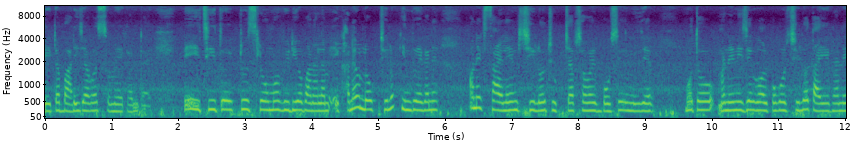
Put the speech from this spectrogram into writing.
এইটা বাড়ি যাওয়ার সময় এখানটায়। পেয়েছি, তো একটু স্লোমো ভিডিও বানালাম। এখানেও লোক ছিল, কিন্তু এখানে অনেক সাইলেন্ট ছিল, চুপচাপ সবাই বসে নিজের মতো মানে নিজের গল্প করছিল। তাই এখানে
